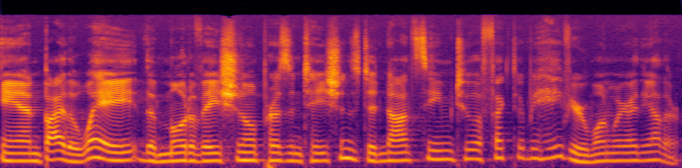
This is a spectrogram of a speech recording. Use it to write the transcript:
And by the way, the motivational presentations did not seem to affect their behavior one way or the other.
